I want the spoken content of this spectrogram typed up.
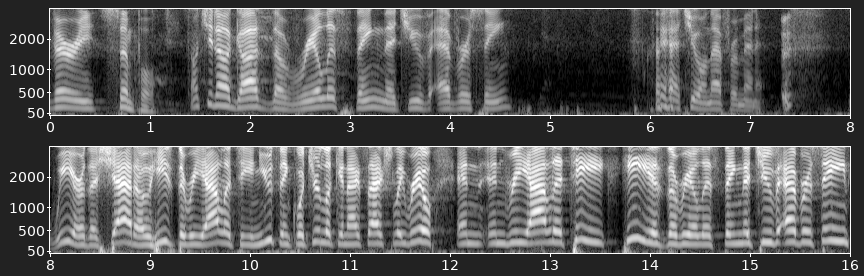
very simple. Don't you know God's the realest thing that you've ever seen? Chew on that for a minute. We are the shadow, He's the reality, and you think what you're looking at is actually real. And in reality, He is the realest thing that you've ever seen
